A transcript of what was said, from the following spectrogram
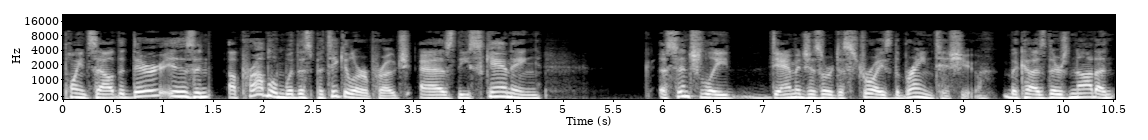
points out that there is an, a problem with this particular approach as the scanning essentially damages or destroys the brain tissue because there's not a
